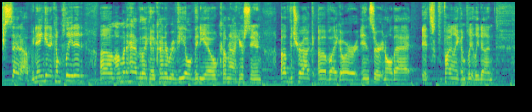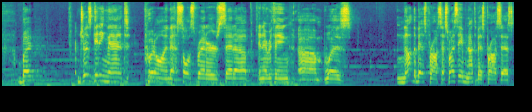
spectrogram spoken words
set up. We didn't get it completed. Um, I'm gonna have like a kind of reveal video coming out here soon of the truck, of like our insert and all that. It's finally completely done. But just getting that put on, that salt spreader set up and everything um, was not the best process. When I say not the best process,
